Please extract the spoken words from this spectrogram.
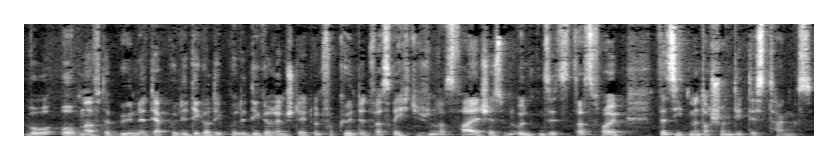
wo oben auf der Bühne der Politiker, die Politikerin steht und verkündet, was richtig und was falsch ist und unten sitzt das Volk, da sieht man doch schon die Distanz.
